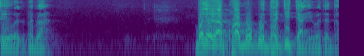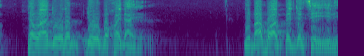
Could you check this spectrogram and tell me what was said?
ซื่อๆว่าเพิ่นว่าบ่ได้รับความอบอุ่นทางจิตใจว่าซั่นเถอะจังว่าอยู่นำอยู่บ่ค่อยได้นี่บาบอนเป็นจังสี่อีหลี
